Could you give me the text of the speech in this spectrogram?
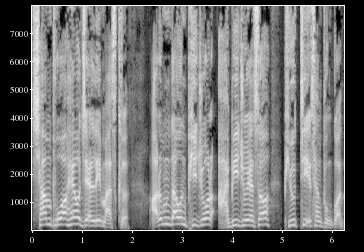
샴푸와 헤어 젤리 마스크, 아름다운 비주얼 아비주에서 뷰티 상품권,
